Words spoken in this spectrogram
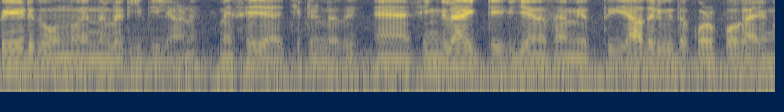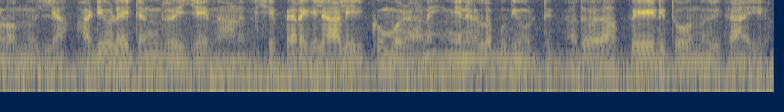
പേടി തോന്നുന്നു എന്നുള്ള രീതിയിലാണ് മെസ്സേജ് അയച്ചിട്ടുള്ളത്. സിംഗിളായിട്ട് ചെയ്യുന്ന സമയത്ത് യാതൊരുവിധ കുഴപ്പമോ കാര്യങ്ങളൊന്നുമില്ല. അടിപൊളിയായിട്ടാണ് ഡ്രൈവ് ചെയ്യുന്നതാണ്. പക്ഷേ പിറകിൽ ആൾ ഇരിക്കുമ്പോഴാണ് ഇങ്ങനെയുള്ള ബുദ്ധിമുട്ട്. അഥവാ പേടി തോന്നുന്ന ഒരു കാര്യം.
